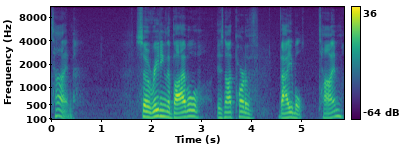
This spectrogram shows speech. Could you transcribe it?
time. So reading the Bible is not part of valuable time.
